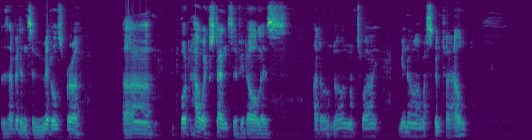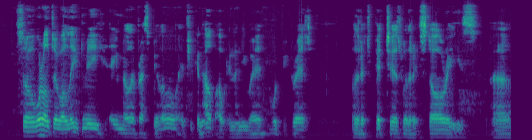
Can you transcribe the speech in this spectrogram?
There's evidence in Middlesbrough. Uh, but how extensive it all is, I don't know, and that's why, you know, I'm asking for help. So what I'll do, I'll leave me email address below. If you can help out in any way, it would be great. Whether it's pictures, whether it's stories. Uh,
